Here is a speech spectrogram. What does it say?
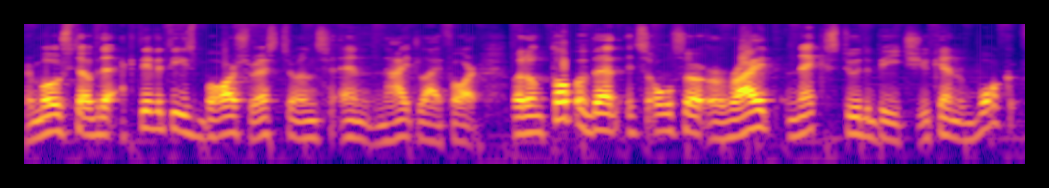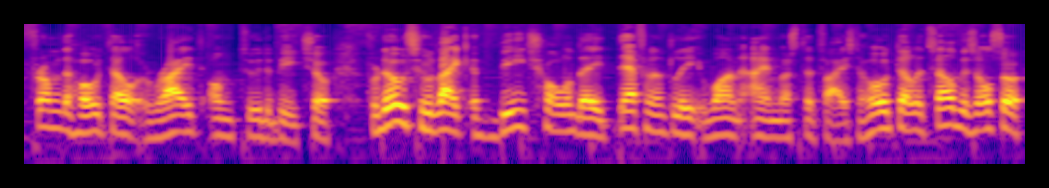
where most of the activities, bars, restaurants and nightlife are. But on top of that, it's also right next to the beach. You can walk from the hotel right onto the beach. So for those who like a beach holiday, definitely one I must advise. The hotel itself is also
